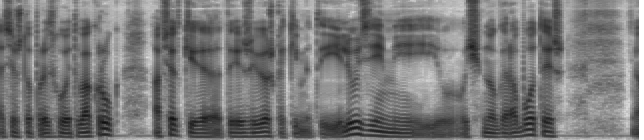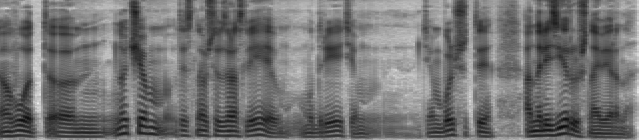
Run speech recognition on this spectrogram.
на все, что происходит вокруг, а все-таки ты живешь какими-то иллюзиями и очень много работаешь. Вот. Эм, но чем ты становишься взрослее, мудрее, тем, тем больше ты анализируешь, наверное.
